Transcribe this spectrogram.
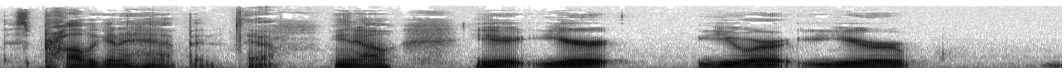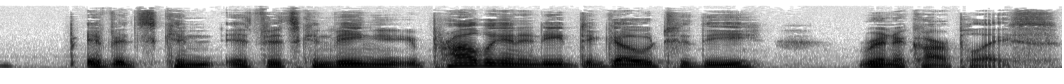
That's probably going to happen. Yeah. You know, you're, you're, you're, you're, if it's con, if it's convenient, you're probably going to need to go to the rent a car place.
